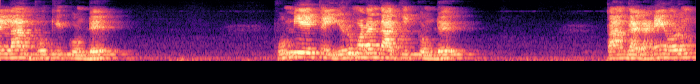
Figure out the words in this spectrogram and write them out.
எல்லாம் போக்கிக் கொண்டு புண்ணியத்தை இருமடங்காக்கிக் கொண்டு தாங்கள் அனைவரும்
